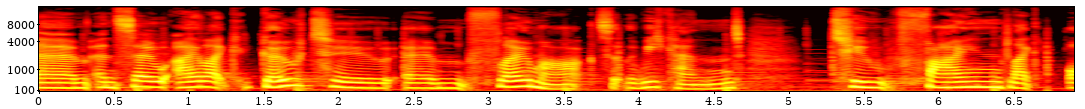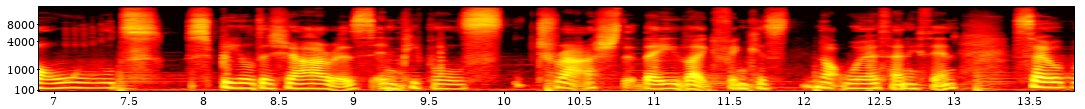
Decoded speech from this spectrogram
um, and so I like go to um, flow markets at the weekend to find like old Spiel des Jahres in people's trash that they like think is not worth anything. So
